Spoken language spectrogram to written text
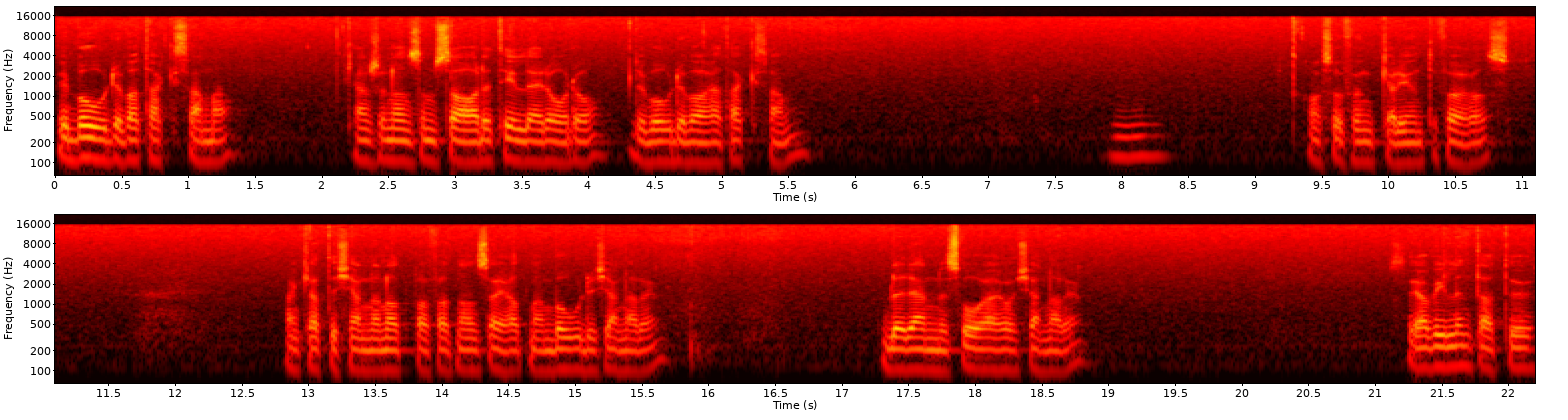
vi borde vara tacksamma. Kanske någon som sa det till dig då och då. Du borde vara tacksam. Mm. Och så funkar det ju inte för oss. Man kan inte känna något bara för att någon säger att man borde känna det. Då blir det ännu svårare att känna det. Så jag vill inte att du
